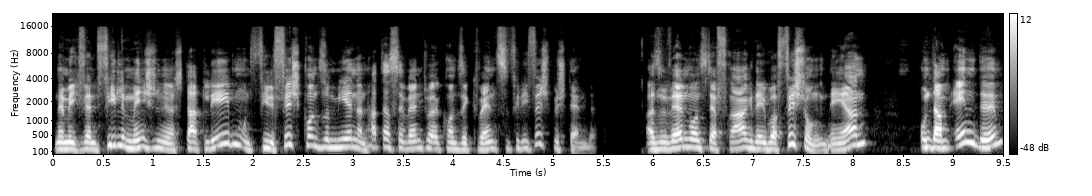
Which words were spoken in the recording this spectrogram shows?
nämlich wenn viele Menschen in der Stadt leben und viel Fisch konsumieren, dann hat das eventuell Konsequenzen für die Fischbestände. Also werden wir uns der Frage der Überfischung nähern. Und am Ende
